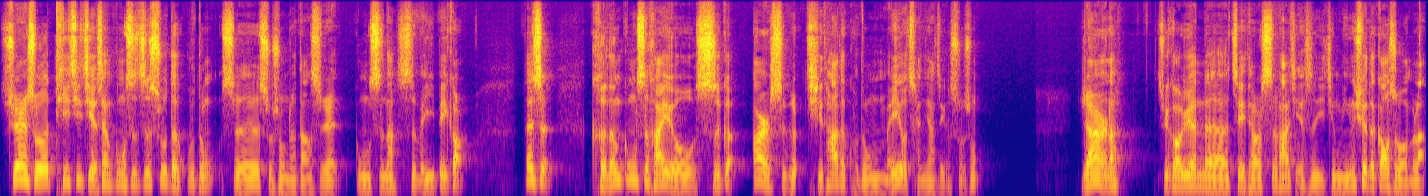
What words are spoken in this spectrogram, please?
虽然说提起解散公司之诉的股东是诉讼的当事人，公司呢是唯一被告，但是可能公司还有十个、二十个其他的股东没有参加这个诉讼。然而呢，最高院的这条司法解释已经明确的告诉我们了，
